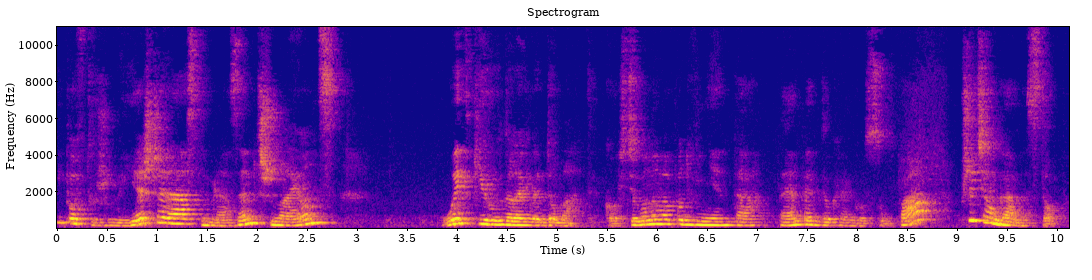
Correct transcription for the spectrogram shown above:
I powtórzymy jeszcze raz, tym razem trzymając łydki równolegle do maty. Kość ogonowa podwinięta, pępek do kręgosłupa. Przyciągamy stopy.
